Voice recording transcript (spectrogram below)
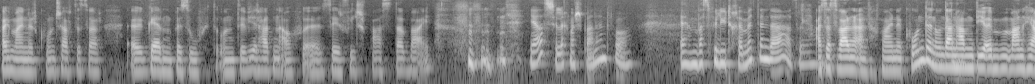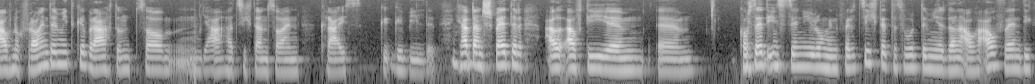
bei meiner Kundschaft. Das war äh, gern besucht und wir hatten auch äh, sehr viel Spaß dabei. ja, das stelle ich mir spannend vor. Ähm, was für Leute kommen denn da? Also, also das waren einfach meine Kunden und dann haben die manche auch noch Freunde mitgebracht und so mm, ja, hat sich dann so ein Kreis ge gebildet. Mhm. Ich habe dann später auf die ähm, ähm, Korsettinszenierungen verzichtet. Das wurde mir dann auch aufwendig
